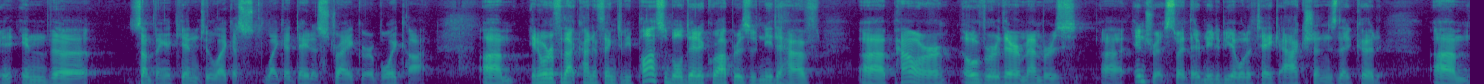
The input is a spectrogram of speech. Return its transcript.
in, in the something akin to like a like a data strike or a boycott. Um, in order for that kind of thing to be possible, data cooperatives would need to have uh, power over their members' uh, interests. Right? They would need to be able to take actions that could um,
